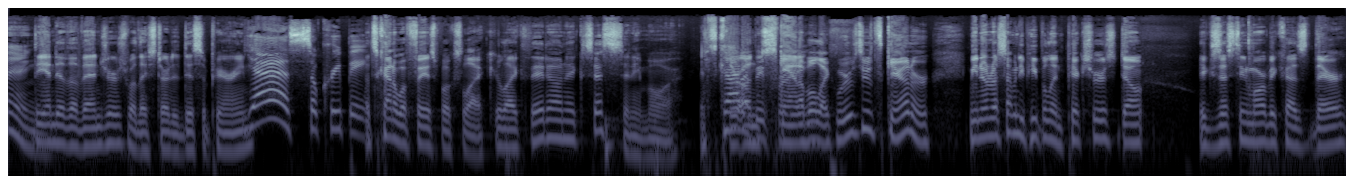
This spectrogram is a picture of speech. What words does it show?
end, the end of Avengers where they started disappearing? yes, so creepy. That's kind of what Facebook's like. You're like, they don't exist anymore. It's They're gotta be unscannable. Like, where's your scanner? I mean, you notice how many people in pictures don't exist anymore because their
